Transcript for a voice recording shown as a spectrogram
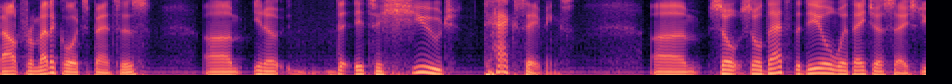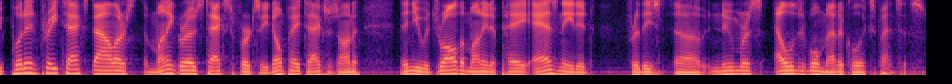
out for medical expenses, um, you know, th- it's a huge tax savings. Um, so, so that's the deal with HSAs. You put in pre-tax dollars, the money grows tax deferred, so you don't pay taxes on it. Then you withdraw the money to pay as needed for these uh, numerous eligible medical expenses.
